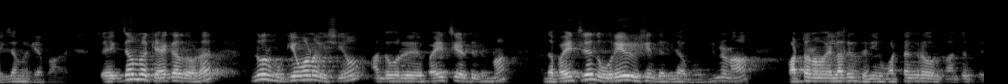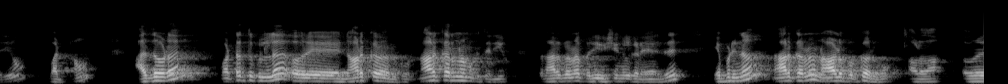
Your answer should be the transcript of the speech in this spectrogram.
எக்ஸாமில் கேட்பாங்க. ஸோ எக்ஸாமில் கேட்கறதோட இன்னொரு முக்கியமான விஷயம் அந்த ஒரு பயிற்சி எடுத்துக்கிட்டோம்னா அந்த பயிற்சியில் இந்த ஒரே ஒரு விஷயம் தெரிஞ்சால் போதும். என்னன்னா வட்டம் நம்ம எல்லாத்துக்கும் தெரியும். வட்டங்கிற ஒரு கான்செப்ட் தெரியும். வட்டம். அதோட வட்டத்துக்குள்ளே ஒரு நாற்கரம் இருக்கும். நாற்கரம் நமக்கு தெரியும். நாற்கரம்னா பெரிய விஷயங்கள் கிடையாது. எப்படின்னா நாற்கரம்னா நாலு பக்கம் இருக்கும். அவ்வளோதான் ஒரு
